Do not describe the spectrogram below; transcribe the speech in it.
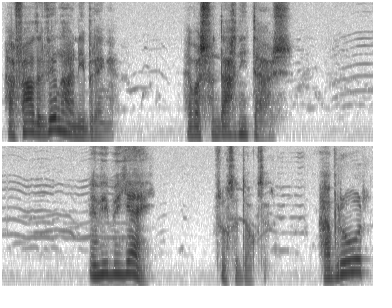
Haar vader wil haar niet brengen. Hij was vandaag niet thuis. En wie ben jij? vroeg de dokter. Haar broer?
